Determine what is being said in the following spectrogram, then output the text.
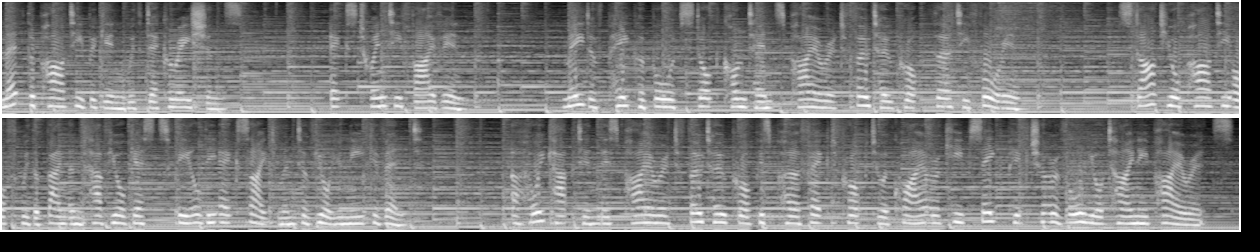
Let the party begin with decorations. X25 in. Made of paperboard stock contents Pirate Photo Prop 34 in. Start your party off with a bang and have your guests feel the excitement of your unique event. Ahoy Captain this pirate photo prop is perfect prop to acquire a keepsake picture of all your tiny pirates.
